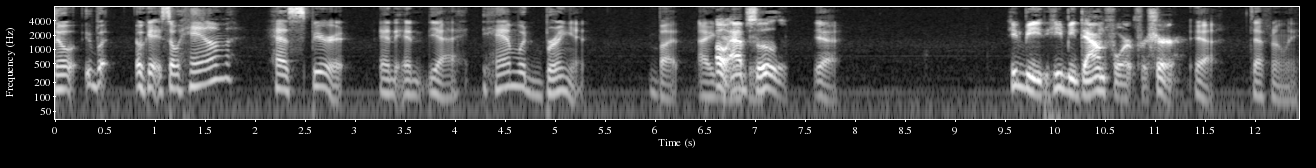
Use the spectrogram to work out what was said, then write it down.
No, but okay, so Ham has spirit and and yeah, Ham would bring it. But I agree Oh, absolutely. Yeah. He'd be he'd be down for it for sure. Yeah, definitely.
